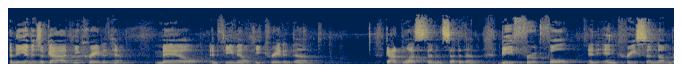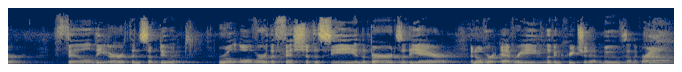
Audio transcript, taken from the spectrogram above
In the image of God, he created him. Male and female, he created them. God blessed them and said to them, Be fruitful and increase in number. Fill the earth and subdue it. Rule over the fish of the sea and the birds of the air, and over every living creature that moves on the ground.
